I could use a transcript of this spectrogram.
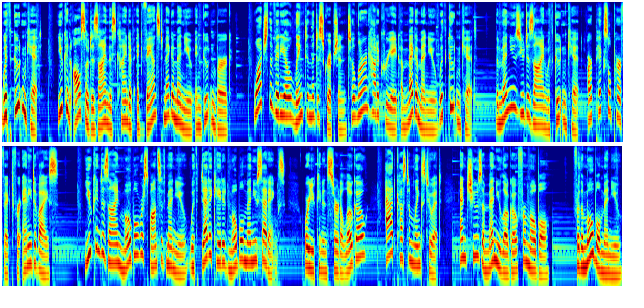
With GutenKit, you can also design this kind of advanced mega menu in Gutenberg. Watch the video linked in the description to learn how to create a mega menu with GutenKit. The menus you design with GutenKit are pixel perfect for any device. You can design mobile responsive menu with dedicated mobile menu settings, where you can insert a logo, add custom links to it, and choose a menu logo for mobile. For the mobile menu,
